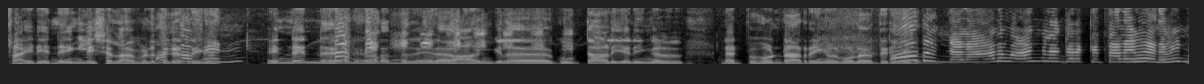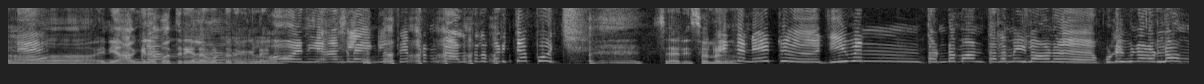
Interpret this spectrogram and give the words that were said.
Friday என்ன இங்கிலீஷ் எல்லாம் வெளுத்து கட்டுறீங்க. என்ன என்ன நடந்தது? ஏதாவது ஆங்கில கூட்டாளியை நீங்கள் நட்பு கொண்டாடுறீங்க போல தெரியுது. ஆங்கிலம் கலக்கத்தானே வேணும் என்ன? இனி ஆங்கில பத்திரிகை எல்லாம் கொண்டு வருவீங்களா ஓ நீ ஆங்கிலம் இங்கிலீஷ் பேப்பர் காலத்துல சரி சொல்லுங்க. நேற்று ஜீவன் தொண்டமான் தலைமையிலான குழுவினர் எல்லாம்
